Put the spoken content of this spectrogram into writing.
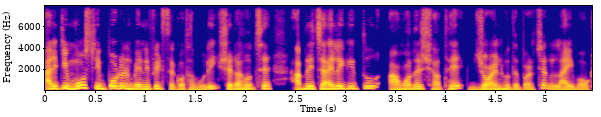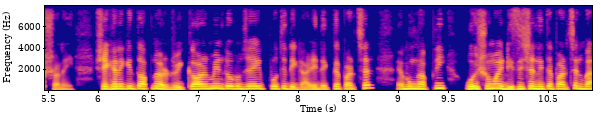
আর একটি মোস্ট ইম্পর্টেন্ট বেনিফিটসের কথা বলি, সেটা হচ্ছে আপনি চাইলে কিন্তু আমাদের সাথে জয়েন হতে পারছেন লাইভ অপশনে সেখানে কিন্তু আপনার রিকোয়ারমেন্ট অনুযায়ী প্রতিটি গাড়ি দেখতে পাচ্ছেন এবং আপনি ওই সময় ডিসিশন নিতে পারছেন বা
